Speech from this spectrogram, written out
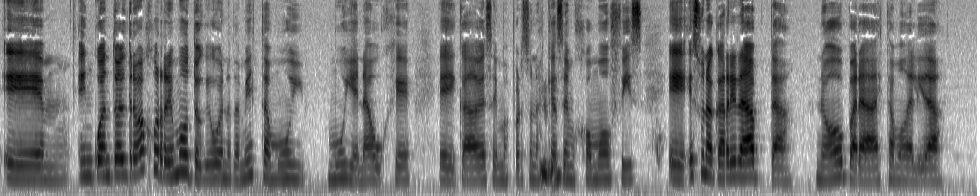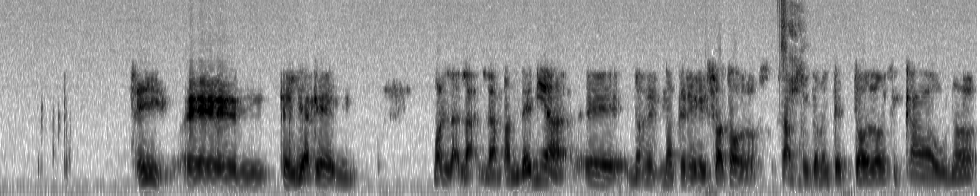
eh, en cuanto al trabajo remoto, que bueno, también está muy, muy en auge, eh, cada vez hay más personas que hacen home office, es una carrera apta, ¿no?, para esta modalidad. Sí, te diría que bueno, la, pandemia eh, nos desmaterializó a todos, absolutamente todos y cada uno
